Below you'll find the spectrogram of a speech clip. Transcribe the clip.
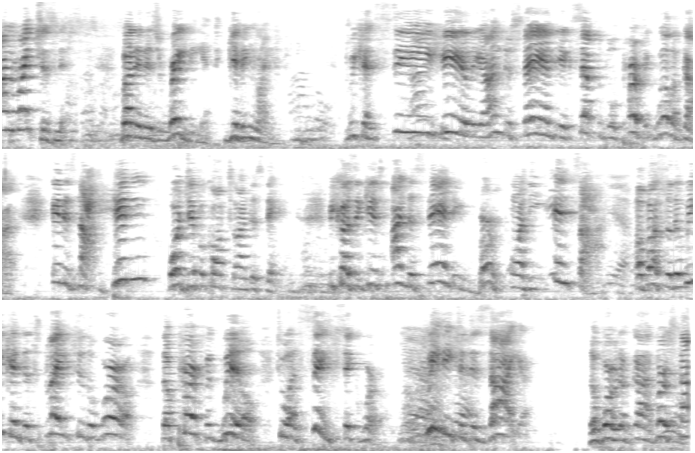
unrighteousness, but it is radiant, giving life. We can see, hearly understand the acceptable, perfect will of God. It is not hidden or difficult to understand because it gives understanding birth on the inside of us so that we can display to the world the perfect will to a sin sick world. We need to desire the word of God. Verse 9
